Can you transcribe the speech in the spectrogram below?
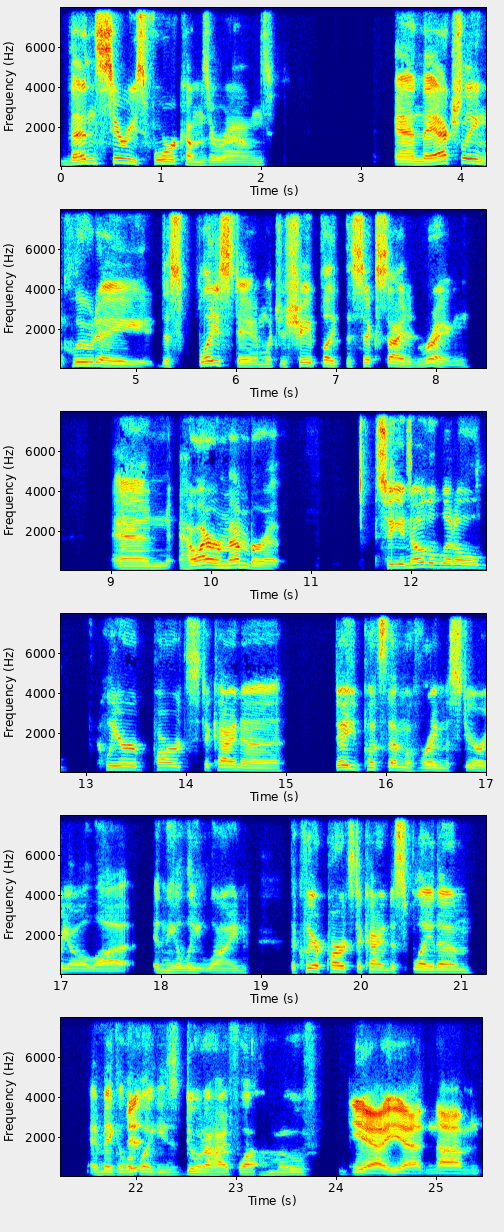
then Series four comes around, and they actually include a display stand which is shaped like the six sided ring. And how I remember it, so you know the little clear parts to kind of, he puts them with Rey Mysterio a lot in the Elite line the clear parts to kind of display them and make it look it, like he's doing a high flying move. Yeah, yeah. Um,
